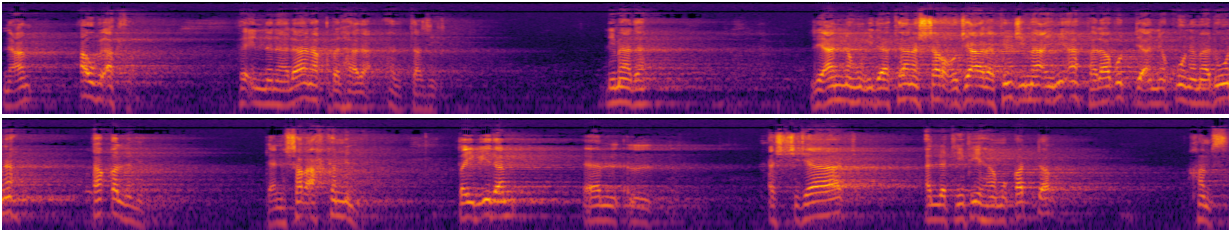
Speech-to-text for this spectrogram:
نعم أو بأكثر. فإننا لا نقبل هذا هذا التعزير. لماذا؟ لأنه إذا كان الشرع جعل في الجماع مئة فلا بد أن يكون ما دونه أقل منه لأن الشرع أحكم منه. طيب إذن الشجاج التي فيها مقدر خمس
